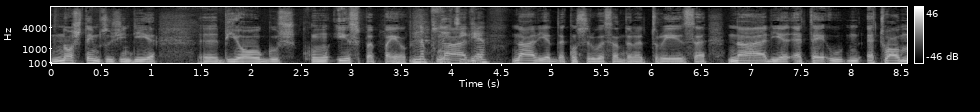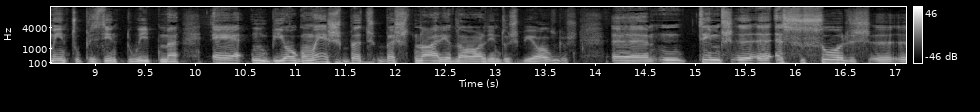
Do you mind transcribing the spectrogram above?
Nós temos hoje em dia biólogos com esse papel. Na política. Na área, na área, da conservação da natureza, na área, até o, atualmente o presidente do IPMA é um biólogo, um ex-bastonário da Ordem dos Biólogos. temos assessores eh,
